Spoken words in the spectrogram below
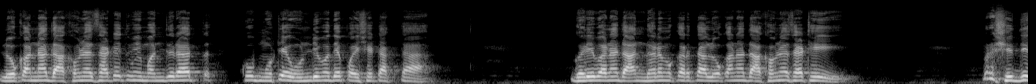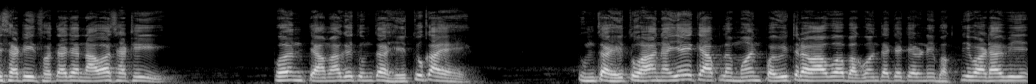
लोकांना दाखवण्यासाठी तुम्ही मंदिरात खूप मोठ्या हुंडीमध्ये पैसे टाकता. गरिबांना दानधर्म करता लोकांना दाखवण्यासाठी प्रसिद्धीसाठी स्वतःच्या नावासाठी. पण त्यामागे तुमचा हेतू काय आहे? तुमचा हेतू हा नाही आहे की आपलं मन पवित्र व्हावं भगवंताच्या चरणी भक्ती वाढावी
